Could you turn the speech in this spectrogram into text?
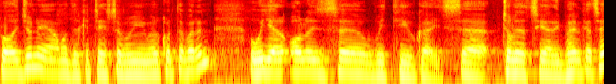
প্রয়োজনে আমাদেরকে টেক্সট এবং ইমেল করতে পারেন। We are always with you guys চলে যাচ্ছি আরিফ ভাইয়ের কাছে।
